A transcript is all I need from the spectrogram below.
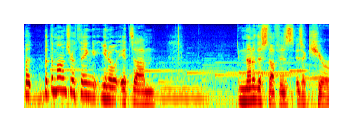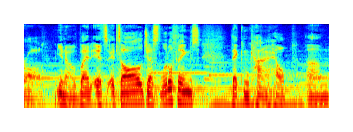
but but the mantra thing you know it's um none of this stuff is is a cure all you know but it's it's all just little things that can kind of help. Um,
